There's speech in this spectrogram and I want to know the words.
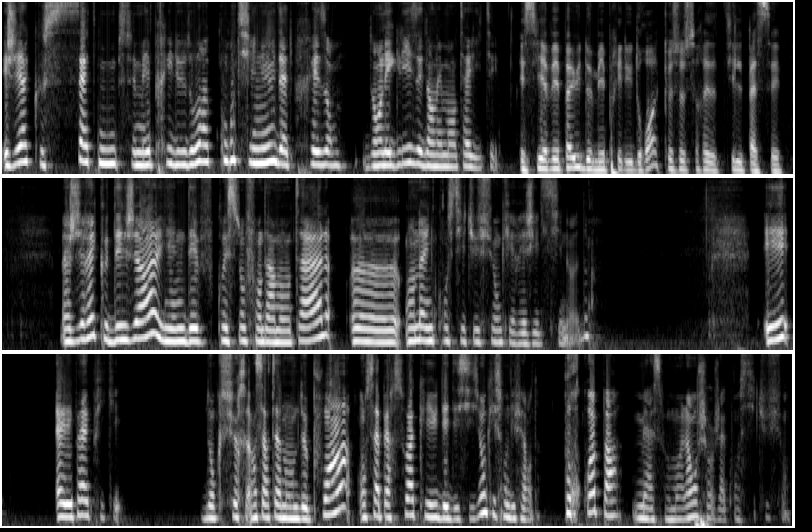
Et je dirais que cette, ce mépris du droit continue d'être présent dans l'Église et dans les mentalités. Et s'il n'y avait pas eu de mépris du droit, que se serait-il passé? Ben, Je dirais que déjà, il y a une des questions fondamentales. Euh, on a une constitution qui régit le synode. Et elle n'est pas appliquée. Donc sur un certain nombre de points, on s'aperçoit qu'il y a eu des décisions qui sont différentes. Pourquoi pas? Mais à ce moment-là, on change la constitution.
